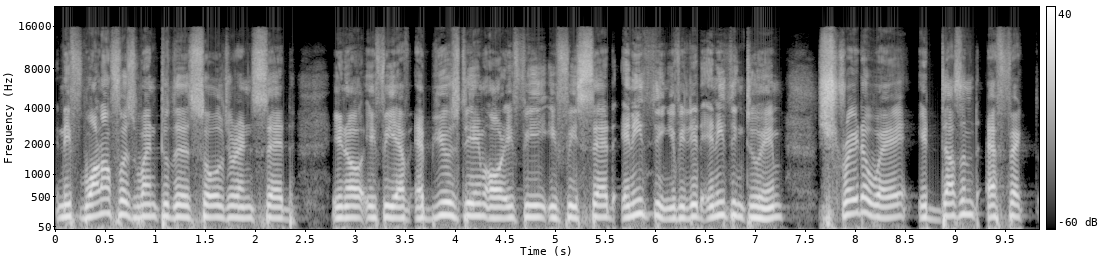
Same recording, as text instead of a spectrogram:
and if one of us went to the soldier and said, you know, if we have abused him or if he if he said anything, if he did anything to him, straight away it doesn't affect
